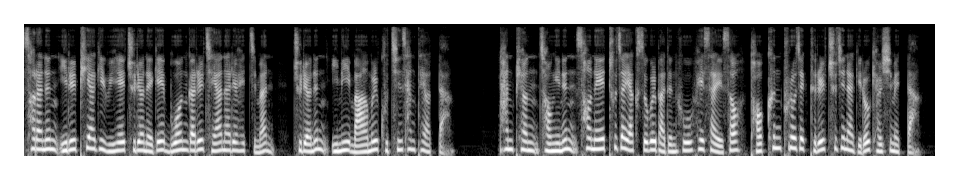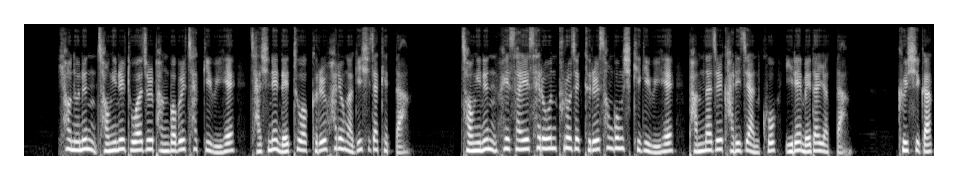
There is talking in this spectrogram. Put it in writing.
설아는 이를 피하기 위해 주련에게 무언가를 제안하려 했지만 주련은 이미 마음을 굳힌 상태였다. 한편 정희는 선혜의 투자 약속을 받은 후 회사에서 더 큰 프로젝트를 추진하기로 결심했다. 현우는 정인을 도와줄 방법을 찾기 위해 자신의 네트워크를 활용하기 시작했다. 정인은 회사의 새로운 프로젝트를 성공시키기 위해 밤낮을 가리지 않고 일에 매달렸다. 그 시각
